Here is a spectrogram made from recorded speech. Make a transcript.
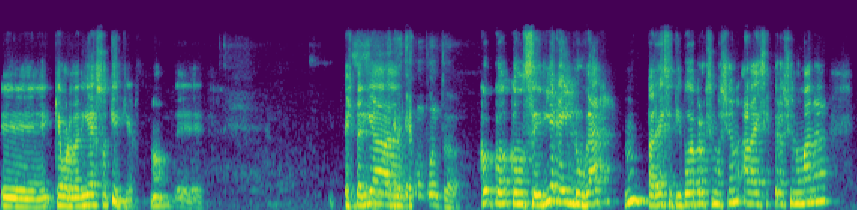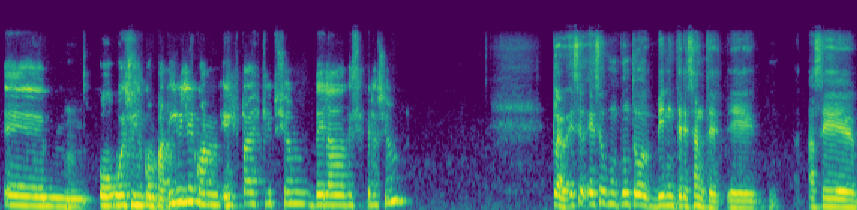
eh, que abordaría eso Kierkegaard? ¿no? Eh, estaría... es un punto. ¿Consideraría que hay lugar para ese tipo de aproximación a la desesperación humana? Eh, o, eso es incompatible con esta descripción de la desesperación? Claro, ese, es un punto bien interesante. hace,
